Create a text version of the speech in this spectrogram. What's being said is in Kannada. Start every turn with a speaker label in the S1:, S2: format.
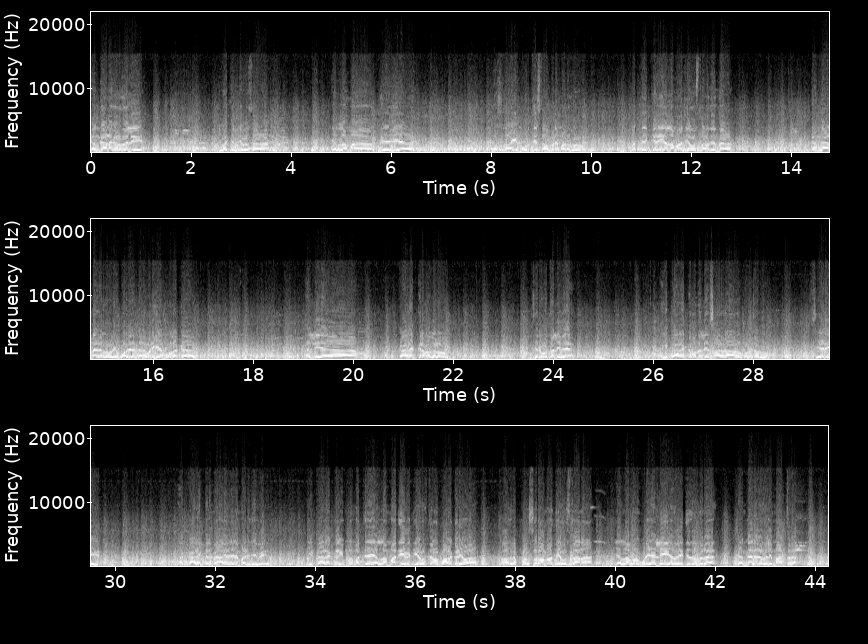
S1: ಗಂಗಾನಗರದಲ್ಲಿ ಇವತ್ತಿನ ದಿವಸ ಎಲ್ಲಮ್ಮ ದೇವಿಯ ಹೊಸದಾಗಿ ಮೂರ್ತಿ ಸ್ಥಾಪನೆ ಮಾಡೋದು. ಮತ್ತು ಕೆರೆ ಎಲ್ಲಮ್ಮ ದೇವಸ್ಥಾನದಿಂದ ಗಂಗಾನಗರದವರಿಗೆ ಭವ್ಯ ಮೆರವಣಿಗೆಯ ಮೂಲಕ ಅಲ್ಲಿಯ ಕಾರ್ಯಕ್ರಮಗಳು ಜರುಗುತ್ತಲಿವೆ. ಈ ಕಾರ್ಯಕ್ರಮದಲ್ಲಿ ಸಾವಿರಾರು ಸೇರಿ ಆ ಕಾರ್ಯಕ್ರಮ ಆಯೋಜನೆ ಮಾಡಿದ್ದೇವೆ. ಈ ಕಾರ್ಯಕ್ರಮ ಮತ್ತೆ ಯಲ್ಲಮ್ಮ ದೇವಿ ದೇವಸ್ಥಾನ ಭಾಳ ಕಡೆ ಆದ್ರೆ ಪರಶುರಾಮ ದೇವಸ್ಥಾನ ಯಲ್ಲಮ್ಮನ ಗುಡಿಯಲ್ಲಿ ಎದುರು ಇದ್ದಿದಂದ್ರೆ ಗಂಗಾನಗರದಲ್ಲಿ ಮಾತ್ರ.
